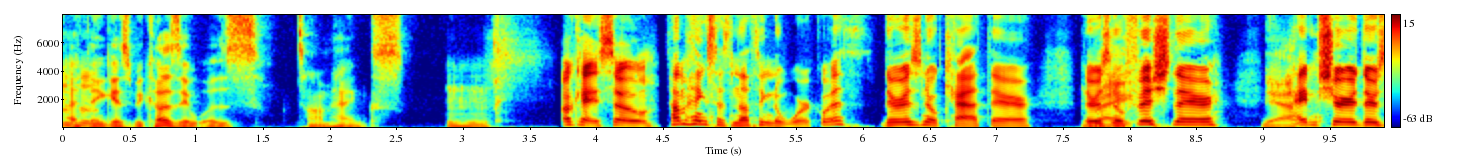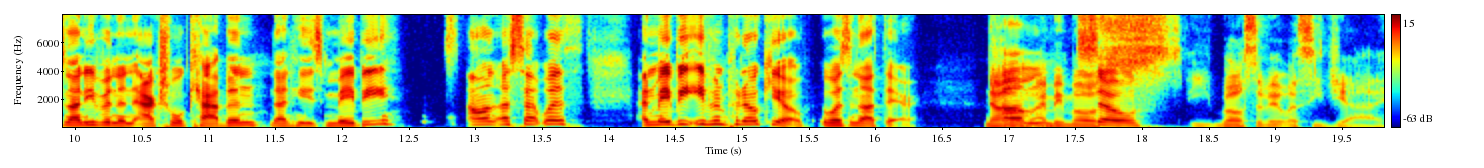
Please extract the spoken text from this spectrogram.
I Mhm. think it's because it was Tom Hanks. hmm Okay, so Tom Hanks has nothing to work with. There is no cat there. There is no fish there. Yeah. I'm sure there's not even an actual cabin that he's maybe on a set with, and maybe even Pinocchio it was not there. no, I um, mean most so- most of it was CGI.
